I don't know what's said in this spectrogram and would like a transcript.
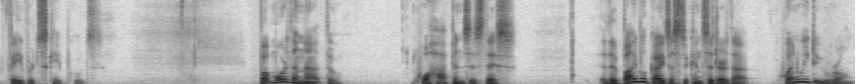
favored scapegoats. But more than that, though, what happens is this the Bible guides us to consider that when we do wrong,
